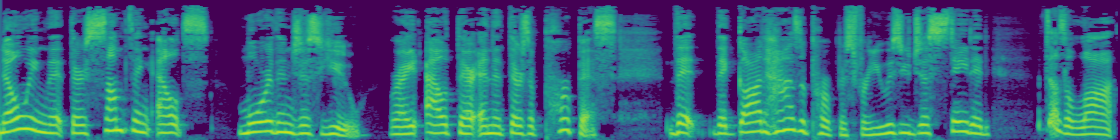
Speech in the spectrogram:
knowing that there's something else more than just you, right, out there, and that there's a purpose, that that God has a purpose for you, as you just stated, it does a lot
